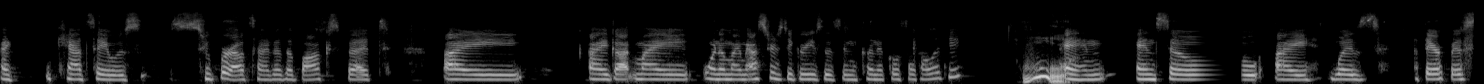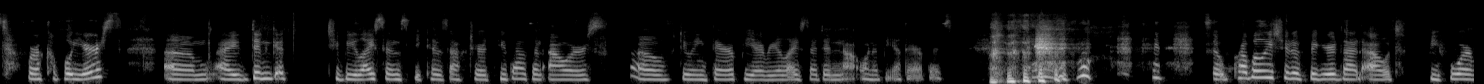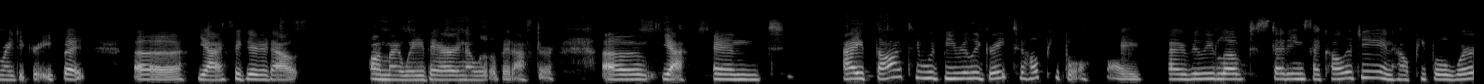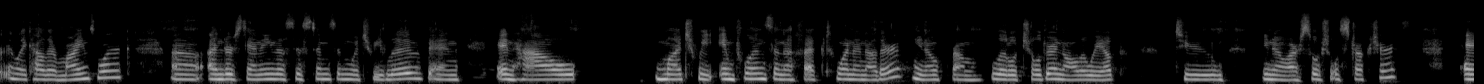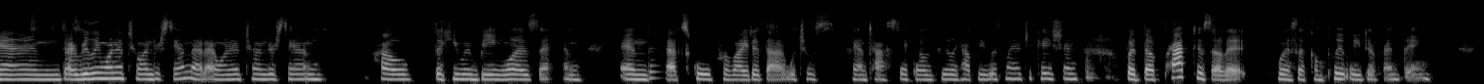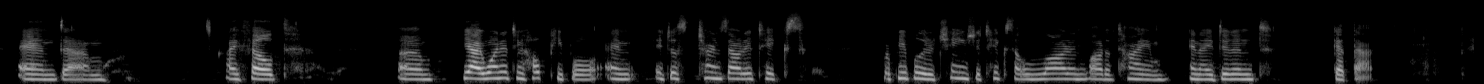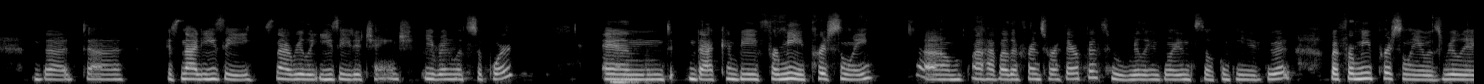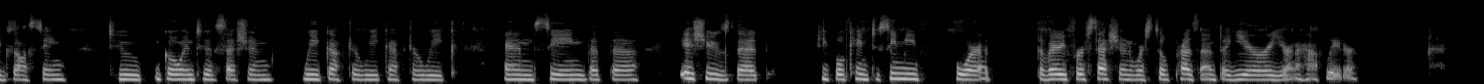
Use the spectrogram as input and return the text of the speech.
I can't say it was super outside of the box, but I I got my one of my master's degrees is in clinical psychology. Ooh. And and so I was a therapist for a couple years. Um, I didn't get to be licensed because after 2,000 hours of doing therapy, I realized I did not want to be a therapist. so probably should have figured that out before my degree but uh, yeah i figured it out on my way there and a little bit after. Uh, yeah and i thought it would be really great to help people. I i really loved studying psychology and how people work and like how their minds work uh, understanding the systems in which we live and and how much we influence and affect one another you know from little children all the way up to you know our social structures and i really wanted to understand that. I wanted to understand how the human being was and and that school provided that which was fantastic. I was really happy with my education but the practice of it was a completely different thing. And um, i felt um, yeah i wanted to help people and it just turns out it takes for people to change it takes a lot and lot of time and I didn't get that. That uh, it's not easy. It's not really easy to change, even with support. And that can be for me personally. Um, I have other friends who are therapists who really enjoy it and still continue to do it. But for me personally, it was really exhausting to go into a session week after week after week and seeing that the issues that people came to see me for at the very first session were still present a year or a year and a half later.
